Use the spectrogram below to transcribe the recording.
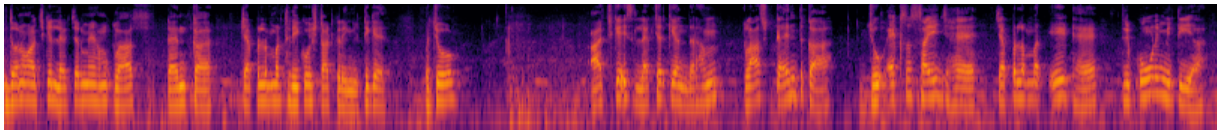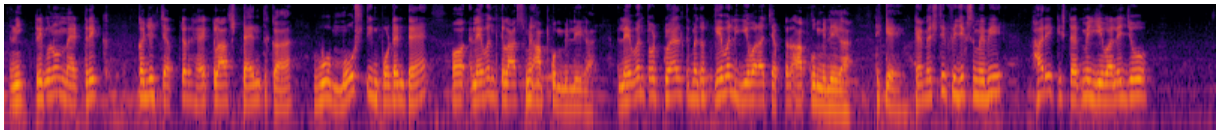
दोनों आज के लेक्चर में हम क्लास टेंथ का चैप्टर नंबर थ्री को स्टार्ट करेंगे, ठीक है? बच्चों, आज के इस लेक्चर के अंदर हम क्लास टेंथ का जो एक्सरसाइज है चैप्टर नंबर एट है, त्रिकोणमितिया, यानी ट्रिग्नोमेट्रिक का जो चैप्टर है क्लास टेंथ का, वो मोस्ट इम्पोर्टेंट है और एलेवेंथ क्लास में आपको मिलेगा। एलेवेंथ और ट्वेल्थ में तो केवल ये वाला चैप्टर आपको मिलेगा। ठीक है केमिस्ट्री फिजिक्स में भी हर एक स्टेप में ये वाले जो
